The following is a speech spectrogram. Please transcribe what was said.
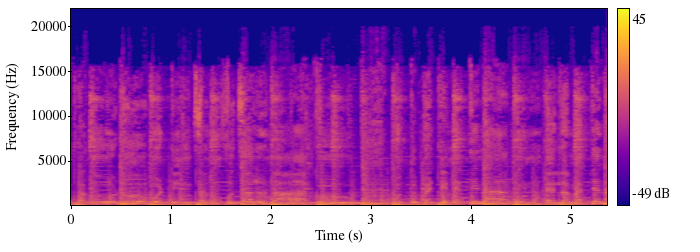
చేప తోడు వడ్డించ నువ్వు చాలు నాకు. పొద్దు పెట్టి నెత్తిన గుండెల మధ్యన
